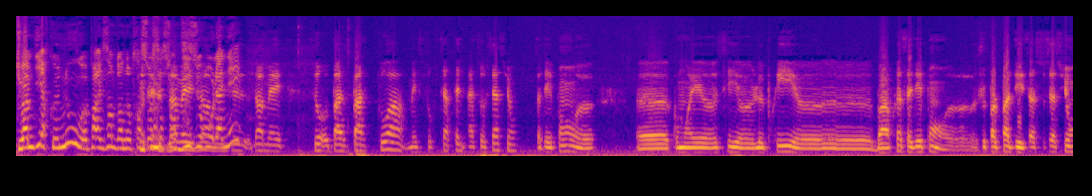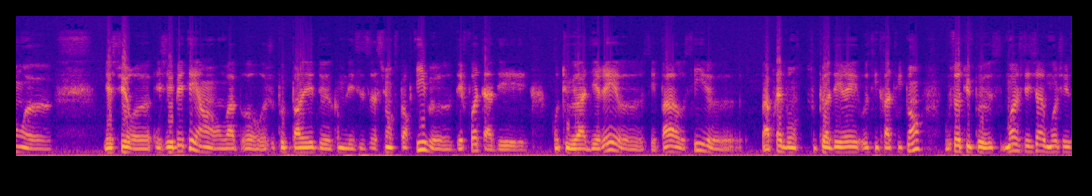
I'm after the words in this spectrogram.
Tu vas me dire que nous, euh, par exemple, dans notre association, Non, mais- 10 non, euros l'année, Non, mais sur- pas, pas toi, mais sur certaines associations. Ça dépend euh, euh, comment est aussi euh, le prix. Bah après, ça dépend. Je parle pas des associations, bien sûr euh, LGBT. Hein, on va, euh, je peux parler de comme les associations sportives. euh, des fois, t'as des quand tu veux adhérer, euh, c'est pas aussi. euh, après, bon, tu peux adhérer aussi gratuitement, ou soit tu peux. Moi, déjà, moi, j'ai,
